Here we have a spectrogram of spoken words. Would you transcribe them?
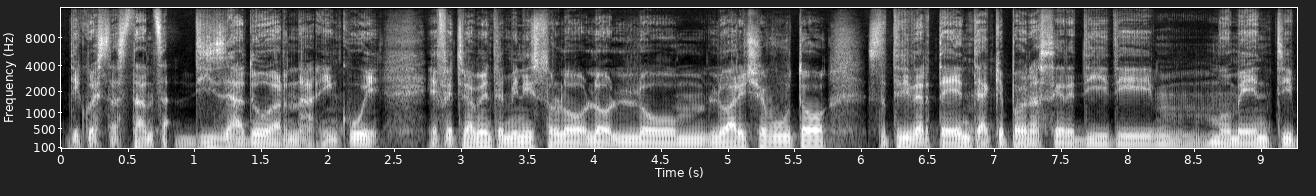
di questa stanza disadorna in cui effettivamente il ministro lo, lo, lo, lo ha ricevuto, è stato divertente anche poi una serie di momenti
